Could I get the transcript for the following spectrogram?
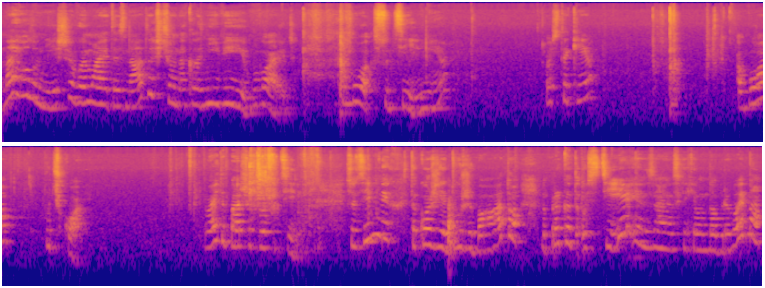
найголовніше, ви маєте знати, що накладні вії бувають або суцільні, ось такі, або пучкові. Давайте перше про суцільні. Суцільних також є дуже багато. Наприклад, ось ці, я не знаю наскільки вам добре видно,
